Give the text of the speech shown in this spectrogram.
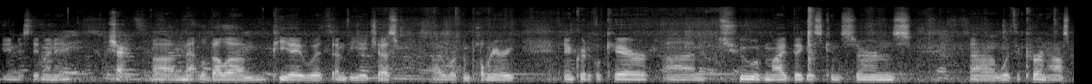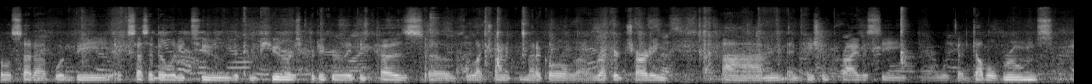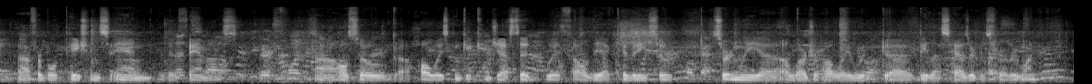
You me to state my name? Sure. Uh, Matt LaBella, I'm PA with MVHS. I work in pulmonary and critical care. Um, two of my biggest concerns uh, with the current hospital setup would be accessibility to the computers, particularly because of electronic medical uh, record charting um, and patient privacy uh, with the double rooms uh, for both patients and their families. Uh, also, uh, hallways can get congested with all the activity, so certainly uh, a larger hallway would be less hazardous for everyone.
